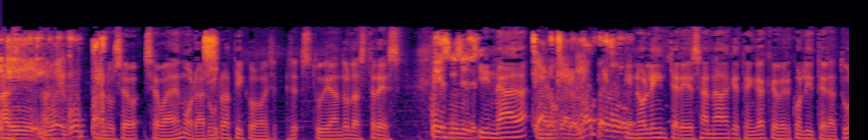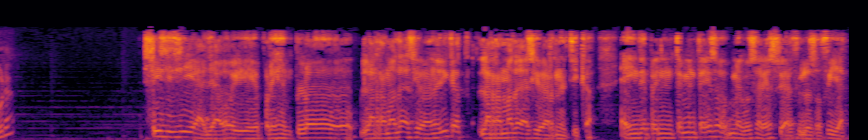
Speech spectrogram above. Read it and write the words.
Ah, Eh, ah, luego. Bueno, se, va- se va a demorar un ratico es- estudiando las tres. Sí, sí, sí, sí. ¿Y nada? y Claro, no, claro, no, pero... ¿Y no le interesa nada que tenga que ver con literatura? Sí, sí, sí, allá voy. Eh, Por ejemplo, las ramas de la cibernética, las ramas de la cibernética. E independientemente de eso, me gustaría estudiar filosofía,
